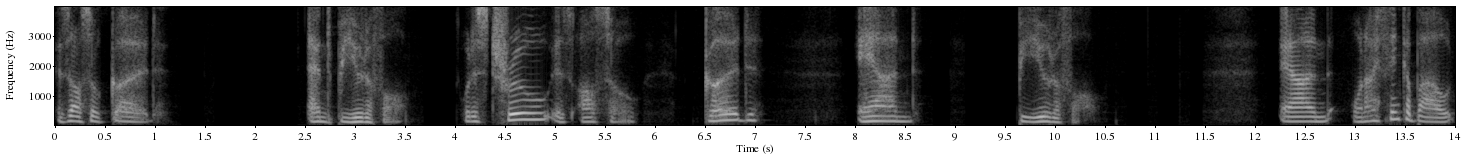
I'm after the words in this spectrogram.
is also good and beautiful. What is true is also good and beautiful. And when I think about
